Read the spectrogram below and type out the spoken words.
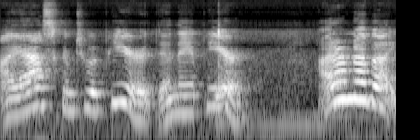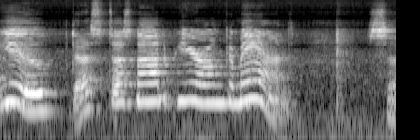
I ask them to appear, then they appear. I don't know about you, dust does not appear on command. So,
